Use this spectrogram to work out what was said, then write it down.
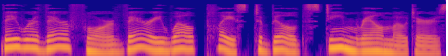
They were therefore very well placed to build steam railmotors.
